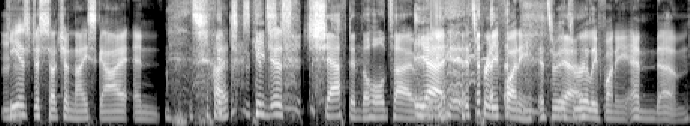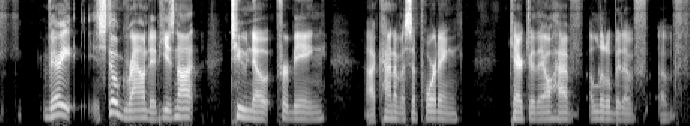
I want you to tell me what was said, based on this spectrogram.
He Mhm. is just such a nice guy and Just he just shafted the whole time. yeah, it's pretty funny. It's it's Yeah. really funny and um, very still grounded. He's not too note for being uh, kind of a supporting character. They all have a little bit of of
